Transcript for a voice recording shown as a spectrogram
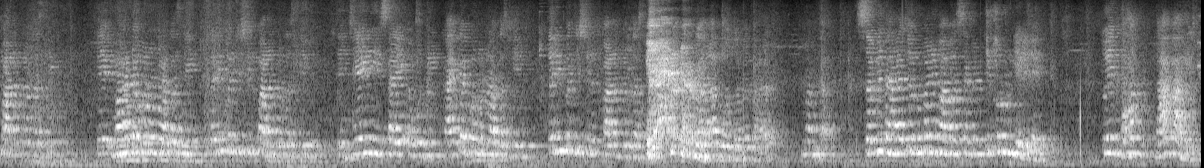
पंचशील पालन करत असतील ते मराठा बनवून राहत असतील तरी पंचशील पालन करत असतील ते जैन इसाई अवधी काय काय बनवून राहत असतील तरी पंचशील पालन करत असतील त्याला बौद्ध भारत म्हणतात. संविधानाच्या रूपाने बाबासाहेबांनी ते करून गेलेले आहेत. तो एक भाग भाग आहे.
